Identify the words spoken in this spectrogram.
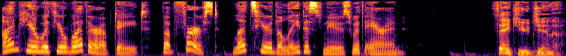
I'm here with your weather update, but first, let's hear the latest news with Aaron. Thank you, Jenna.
